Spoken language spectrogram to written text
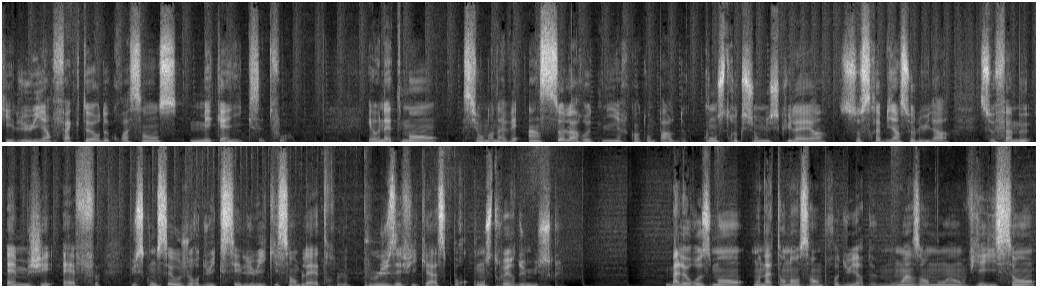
qui est lui un facteur de croissance mécanique cette fois. Et honnêtement, si on en avait un seul à retenir quand on parle de construction musculaire, ce serait bien celui-là, ce fameux MGF, puisqu'on sait aujourd'hui que c'est lui qui semble être le plus efficace pour construire du muscle. Malheureusement, on a tendance à en produire de moins en moins en vieillissant.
